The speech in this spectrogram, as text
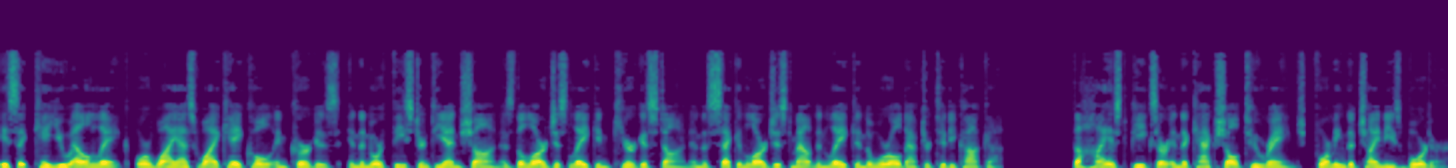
Issyk Kul Lake, or Ysyk Kol in Kyrgyz, in the northeastern Tian Shan is the largest lake in Kyrgyzstan and the second largest mountain lake in the world after Titicaca. The highest peaks are in the Kakshaal Too range, forming the Chinese border.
